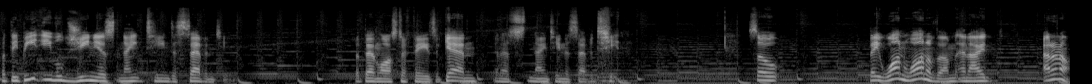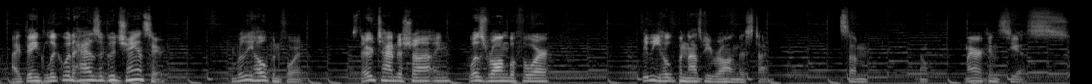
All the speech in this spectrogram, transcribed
but they beat Evil Genius 19 to 17. But then lost to FaZe again in a 19 to 17. So they won one of them, and I, I don't know. I think Liquid has a good chance here. I'm really hoping for it. It's their time to shine. Was wrong before. Really hoping not to be wrong this time. Some, you know, American CS.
